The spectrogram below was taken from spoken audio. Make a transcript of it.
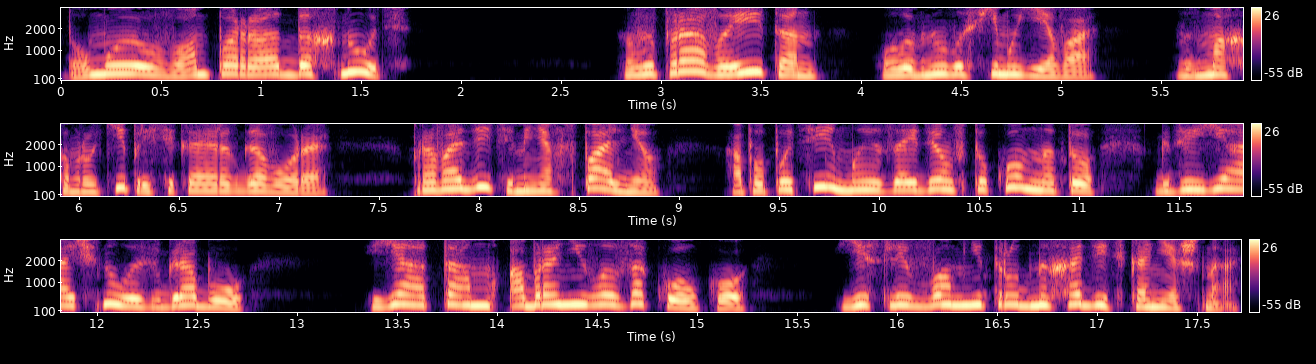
«Думаю, вам пора отдохнуть». «Вы правы, Итан», — улыбнулась ему Ева, взмахом руки пресекая разговоры. «Проводите меня в спальню, а по пути мы зайдем в ту комнату, где я очнулась в гробу. Я там обронила заколку — если вам не трудно ходить, конечно.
